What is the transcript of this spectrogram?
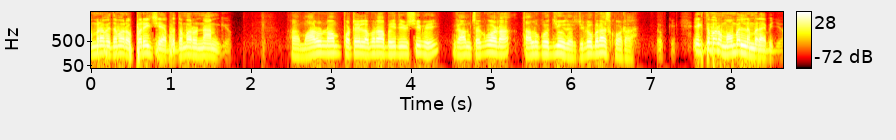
અમરાભાઈ, તમારો પરિચય આપો, તમારું નામ કયો? હા, મારું નામ પટેલ અમરાભાઈ દેવસીભાઈ, ગામ ચગવાડા તાલુકો દિયોદર, જિલ્લો બનાસકાંઠા. ઓકે એક તમારો મોબાઈલ નંબર આપી દો.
